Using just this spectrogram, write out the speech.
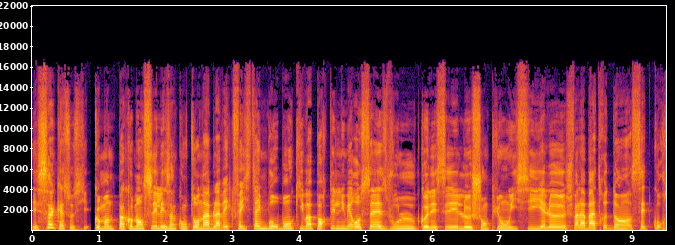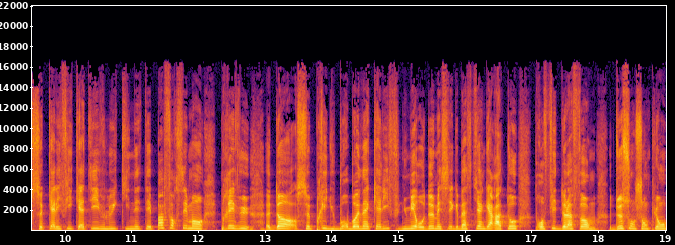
et cinq associés. Comment ne pas commencer les incontournables avec FaceTime Bourbon qui va porter le numéro 16. Vous le connaissez, le champion ici et le cheval battre dans cette course qualificative, lui qui n'était pas forcément prévu dans ce prix du Bourbonnais qualif numéro 2, mais Sébastien Garato profite de la forme de son champion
